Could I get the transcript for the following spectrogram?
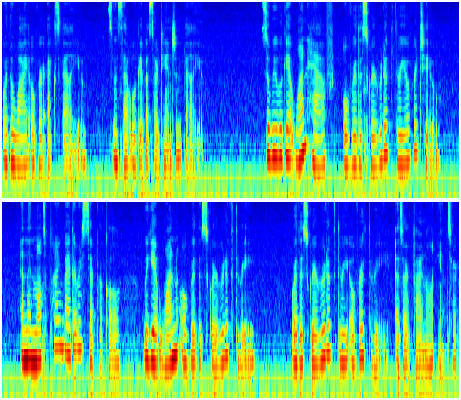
or the y over x value, since that will give us our tangent value. So we will get 1 half over the square root of 3 over 2, and then multiplying by the reciprocal, we get 1 over the square root of 3, or the square root of 3 over 3 as our final answer.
